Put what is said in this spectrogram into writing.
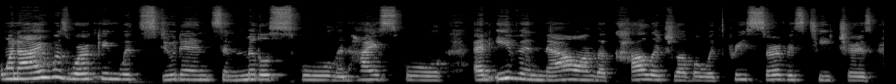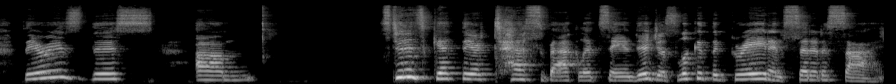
when I was working with students in middle school and high school, and even now on the college level with pre service teachers, there is this. Um, students get their tests back, let's say, and they just look at the grade and set it aside.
